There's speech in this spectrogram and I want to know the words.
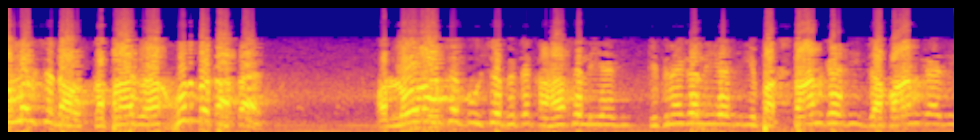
عمل سے داؤ کپڑا جو ہے خود بتاتا ہے۔ اور لوگ آپ سے پوچھتے پھرتے کہاں سے لیا جی؟ کتنے کا لیا جی؟ یہ پاکستان کا جی؟ جاپان کا جی؟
